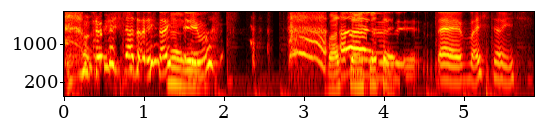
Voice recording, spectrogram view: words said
procrastinadores nós É, temos. Bastante Ai, até. É, bastante.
